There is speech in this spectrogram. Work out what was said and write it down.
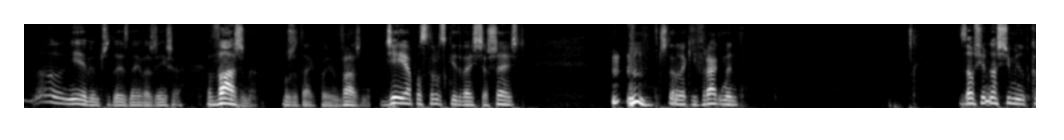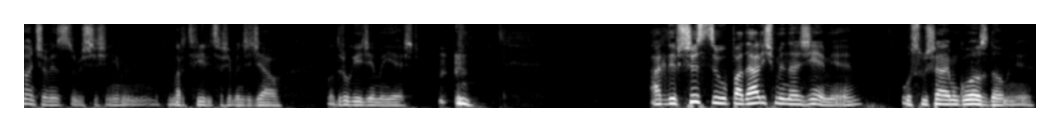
No, nie wiem, czy to jest najważniejsza. Ważna, może tak powiem, ważna. Dzieje apostolskie 26. Czytam taki fragment. Za 18 minut kończę, więc żebyście się nie martwili, co się będzie działo. O drugiej idziemy jeść. A gdy wszyscy upadaliśmy na ziemię, usłyszałem głos do mnie.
